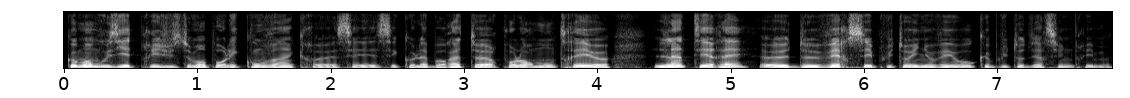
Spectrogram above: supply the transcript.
Comment vous y êtes pris justement pour les convaincre, ces, collaborateurs, pour leur montrer l'intérêt de verser plutôt Innoveo que plutôt de verser une prime?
